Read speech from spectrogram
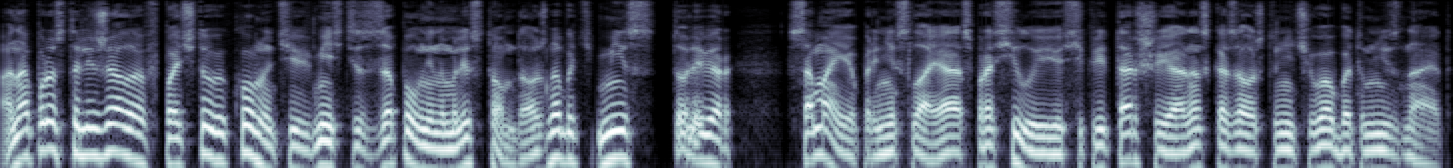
Она просто лежала в почтовой комнате вместе с заполненным листом. Должно быть, мисс Толивер сама ее принесла. Я спросил у ее секретарши, и она сказала, что ничего об этом не знает.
